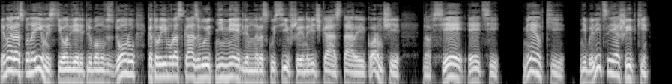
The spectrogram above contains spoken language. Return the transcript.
Иной раз по наивности он верит любому вздору, который ему рассказывают немедленно раскусившие новичка старые кормчие, но все эти мелкие небылицы и ошибки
